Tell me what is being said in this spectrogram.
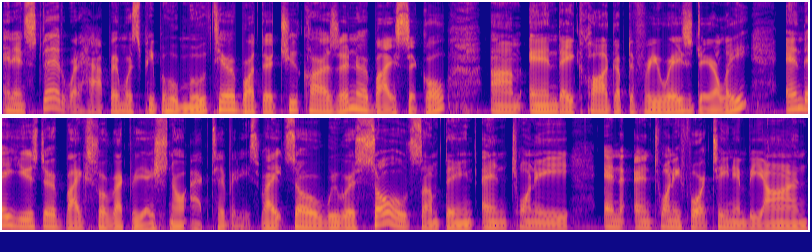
And instead, what happened was people who moved here brought their two cars and their bicycle, um, and they clog up the freeways daily, and they use their bikes for recreational activities, right? So we were sold something in 20 and and 2014 and beyond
